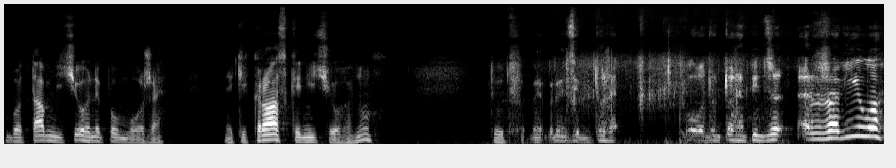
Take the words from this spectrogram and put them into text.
бо там нічого не поможе. Які краски, нічого. Ну, тут, ми, в принципі, теж о, тут теж підржавіло.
